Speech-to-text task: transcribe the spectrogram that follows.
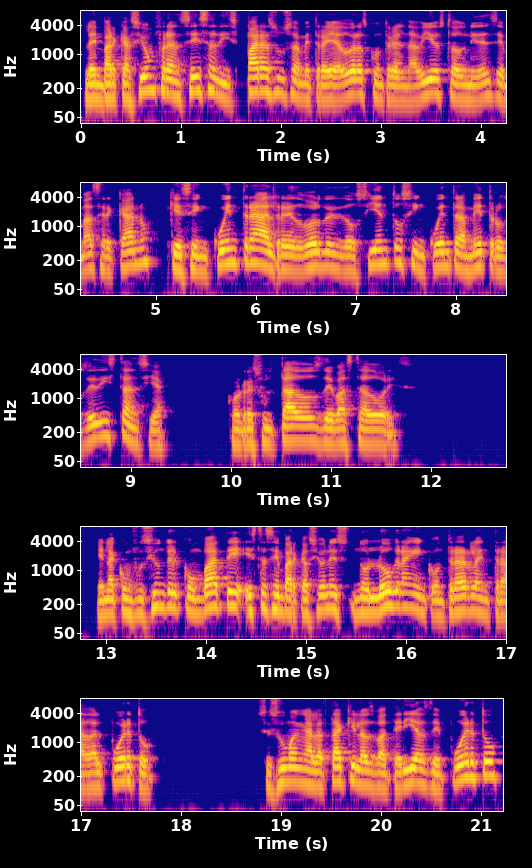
la embarcación francesa dispara sus ametralladoras contra el navío estadounidense más cercano, que se encuentra alrededor de 250 metros de distancia, con resultados devastadores. En la confusión del combate, estas embarcaciones no logran encontrar la entrada al puerto. Se suman al ataque las baterías de puerto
